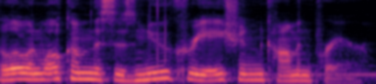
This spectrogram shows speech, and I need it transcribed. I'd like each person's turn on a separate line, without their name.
Hello and welcome. This is New Creation Common Prayer.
